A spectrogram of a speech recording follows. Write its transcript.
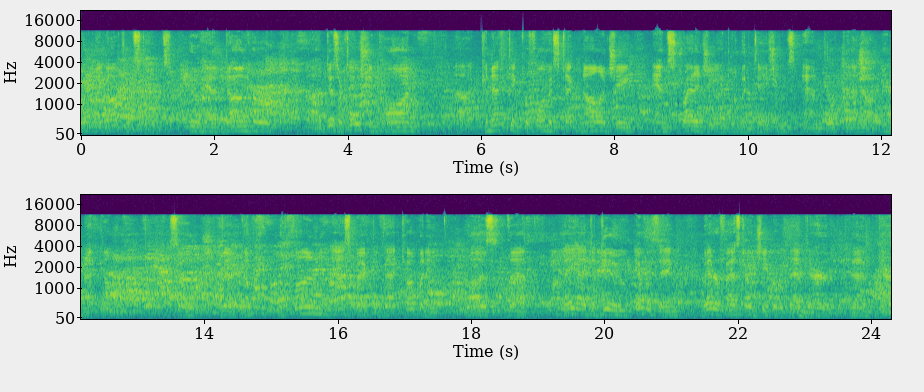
one of my doctoral students who had done her uh, dissertation on uh, connecting performance technology and strategy implementations and worked that out in that company. So the, the, the fun aspect of that company was that they had to do everything better, faster, and cheaper than their, than their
